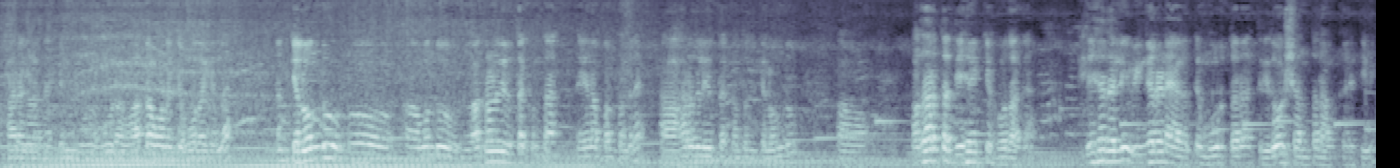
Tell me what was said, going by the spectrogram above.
ಆಹಾರಗಳನ್ನು ಕೆಲವು ವಾತಾವರಣಕ್ಕೆ ಹೋದಾಗೆಲ್ಲ ನಮ್ಮ ಕೆಲವೊಂದು ಒಂದು ವಾತಾವರಣದಲ್ಲಿ ಏನಪ್ಪ ಅಂತಂದರೆ ಆಹಾರದಲ್ಲಿ ಇರ್ತಕ್ಕಂಥದ್ದು ಕೆಲವೊಂದು ಪದಾರ್ಥ ದೇಹಕ್ಕೆ ಹೋದಾಗ ದೇಹದಲ್ಲಿ ವಿಂಗಡಣೆ ಆಗುತ್ತೆ. ಮೂರು ತರ ತ್ರಿದೋಷ ಅಂತ ನಾವು ಕರಿತೀವಿ.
